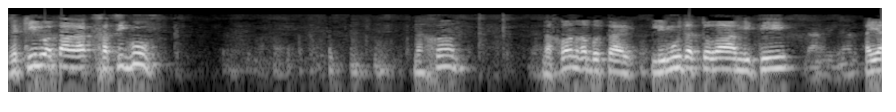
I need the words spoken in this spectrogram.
זה כאילו אתה רק חצי גוף. נכון, נכון רבותיי, לימוד התורה האמיתי היה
